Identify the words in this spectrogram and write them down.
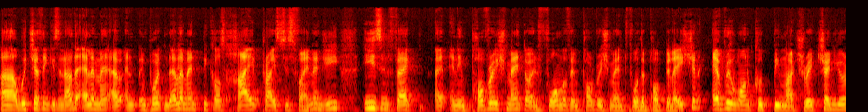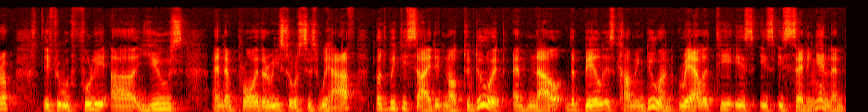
uh, which I think is another element, uh, an important element, because high prices for energy is in fact an impoverishment or a form of impoverishment for the population. Everyone could be much richer in Europe if we would fully uh, use and employ the resources we have, but we decided not to do it. And now the bill is coming due and reality is, is, is setting in. And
